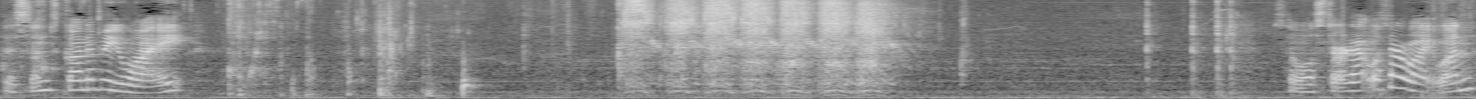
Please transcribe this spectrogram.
This one's going to be white. So we'll start out with our white one.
